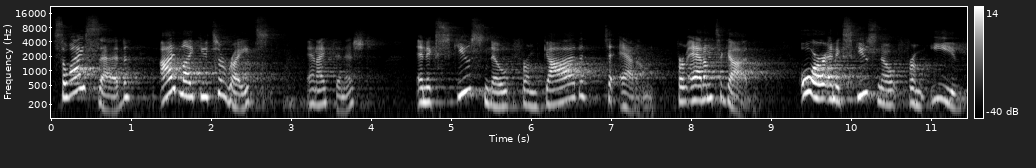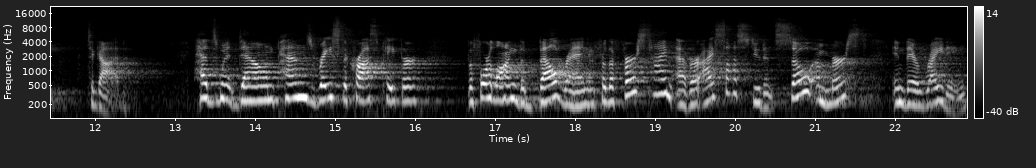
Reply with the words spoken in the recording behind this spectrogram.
So I said, I'd like you to write, and I finished, an excuse note from God to Adam, from Adam to God, or an excuse note from Eve to God. Heads went down, pens raced across paper. Before long, the bell rang, and for the first time ever, I saw students so immersed in their writing,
